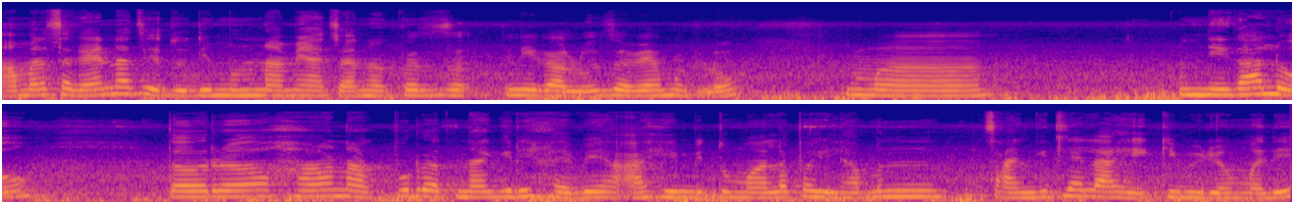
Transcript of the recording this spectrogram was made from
आम्हाला सगळ्यांनाच येत होती म्हणून आम्ही अचानकच निघालो जव्या म्हटलो. मग निघालो. तर हा नागपूर रत्नागिरी हायवे आहे. मी तुम्हाला पहिला पण सांगितलेला आहे की व्हिडिओमध्ये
